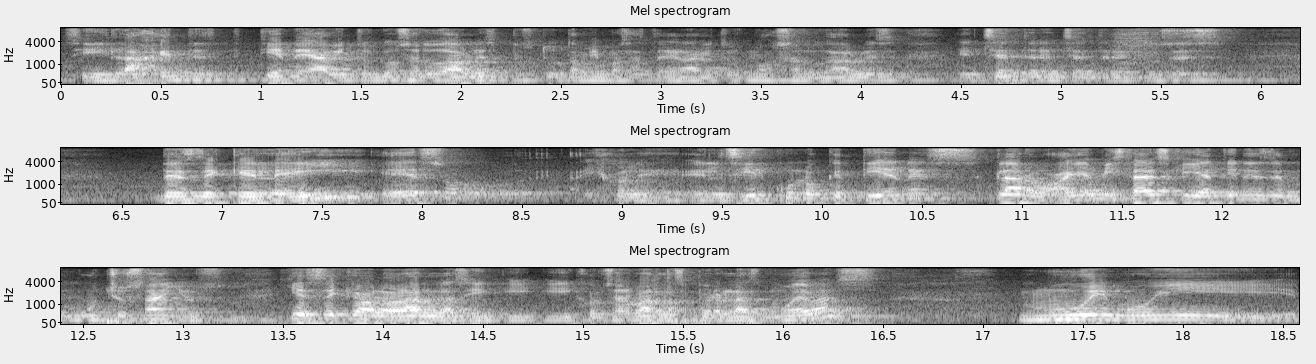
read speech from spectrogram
si la gente tiene hábitos no saludables, pues tú también vas a tener hábitos no saludables, etcétera, etcétera. Entonces, desde que leí eso, híjole, el círculo que tienes, claro, hay amistades que ya tienes de muchos años y eso hay que valorarlas y, conservarlas, pero las nuevas, muy, muy,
